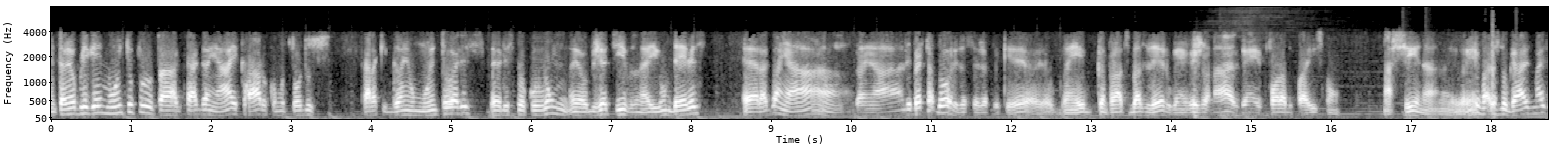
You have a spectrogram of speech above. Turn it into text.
Então eu briguei muito para ganhar e claro, como todos caras que ganham muito, eles eles procuram é, objetivos, né? E um deles era ganhar ganhar Libertadores, ou seja, porque eu ganhei campeonatos brasileiros, ganhei regionais, ganhei fora do país com na China, em vários lugares, mas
